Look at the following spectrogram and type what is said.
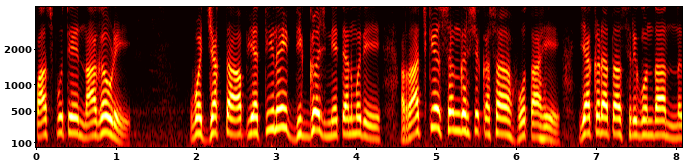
पाचपुते नागवडे व जगताप या तीनही दिग्गज नेत्यांमध्ये राजकीय संघर्ष कसा होत आहे याकडे आता श्रीगोंदा न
